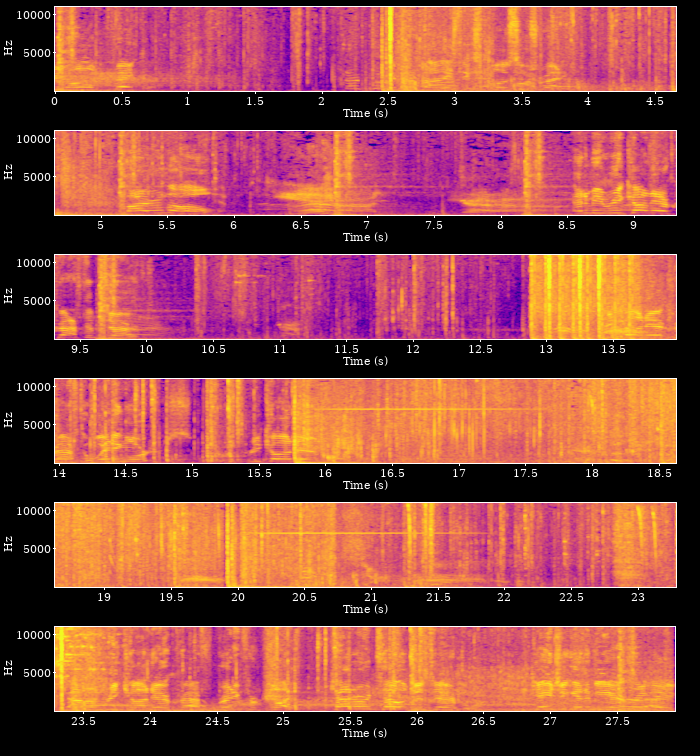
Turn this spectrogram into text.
We hold Baker. They're moving! Improvised explosives ready. Fire in the hole. Enemy recon aircraft observed. Recon aircraft awaiting orders. Recon airborne. Counter recon aircraft ready for flight. Counterintelligence airborne. Engaging enemy aircraft.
